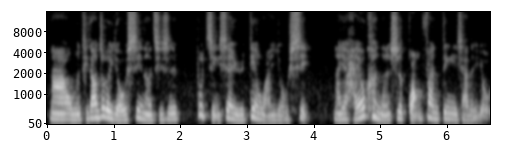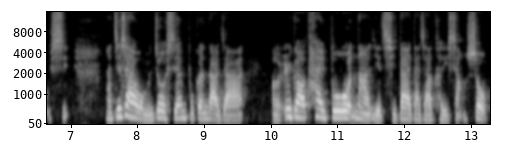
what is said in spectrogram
那我们提到这个游戏呢，其实不仅限于电玩游戏，那也还有可能是广泛定义下的游戏。那接下来我们就先不跟大家呃预告太多，那也期待大家可以享受。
